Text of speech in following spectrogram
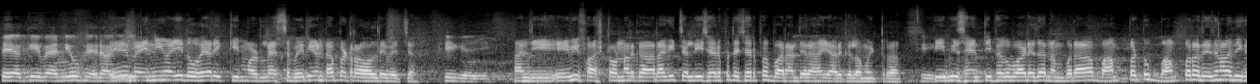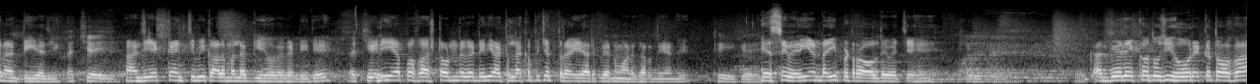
ਤੇ ਅੱਗੇ ਵੈਨਿਊ ਫੇਰ ਆ ਗਈ ਇਹ ਵੈਨਿਊ ਹੈ ਜੀ 2021 ਮਾਡਲ ਐਸ ਵੇਰੀਐਂਟ ਆ ਪੈਟਰੋਲ ਦੇ ਵਿੱਚ। ਠੀਕ ਹੈ ਜੀ। ਹਾਂਜੀ ਇਹ ਵੀ ਫਸਟ ਓਨਰ ਕਾਰ ਆ ਗਈ ਚੱਲੀ ਸਿਰਫ ਤੇ ਸਿਰਫ 12-13000 ਕਿਲੋਮੀਟਰ ਆ। ਪੀਬੀ 37 ਫਗਵਾੜੇ ਦਾ ਨੰਬਰ ਆ ਬੰਪਰ ਟੂ ਬੰਪਰ ਓਰੀਜਨਲ ਦੀ ਗਾਰੰਟੀ ਹੈ ਜੀ। ਅੱਛਾ ਜੀ। ਹਾਂਜੀ 1 ਇੰਚ ਵੀ ਕਲਮ ਲੱਗੀ ਹੋਵੇ ਗੱਡੀ ਤੇ। ਜਿਹੜੀ ਆਪਾਂ ਫਸਟ ਓਨਰ ਗੱਡੀ ਦੀ 8,75,000 ਰੁਪਏ ਡਿਮਾਂਡ ਕਰਦੇ ਹਾਂ ਜੀ। ਠੀਕ ਹੈ ਜੀ। ਇਸੇ ਵੇਰੀਐਂਟ ਆ ਜੀ ਪੈਟਰੋਲ ਦੇ ਵਿੱਚ ਇਹ। ਅੱਗੇ ਦੇਖੋ ਤੁਸੀਂ ਹੋਰ ਇੱਕ ਤੋਹਫਾ।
